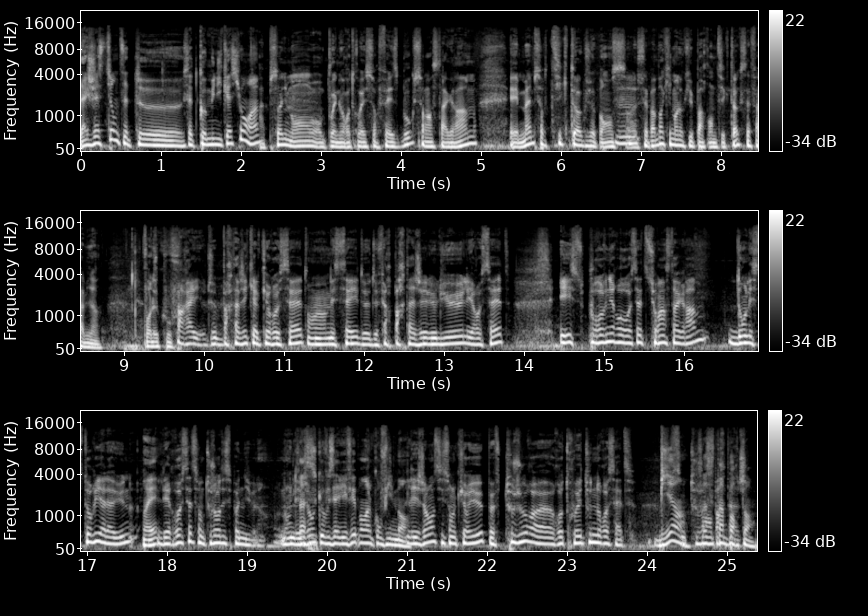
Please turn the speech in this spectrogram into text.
la gestion de cette, euh, cette communication. Hein. Absolument. On pouvait nous retrouver sur Facebook, sur Instagram et même sur TikTok, je pense. Mm. C'est pas moi qui m'en occupe par contre. TikTok, c'est Fabien. Pour le coup. Pareil, je vais partager quelques recettes. On essaye de, de faire partager le lieu, les recettes. Et pour revenir aux recettes sur Instagram, dans les stories à la une, Ouais. les recettes sont toujours disponibles. Donc les Ça, c'est gens, ce que vous aviez fait pendant le confinement. les gens, s'ils sont curieux, peuvent toujours euh, retrouver toutes nos recettes. Bien, c'est important.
